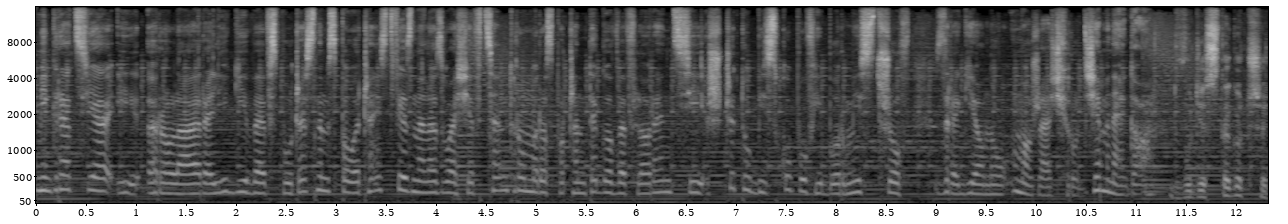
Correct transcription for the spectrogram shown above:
Migracja i rola religii we współczesnym społeczeństwie znalazła się w centrum rozpoczętego we Florencji szczytu biskupów i burmistrzów z regionu Morza Śródziemnego. 23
